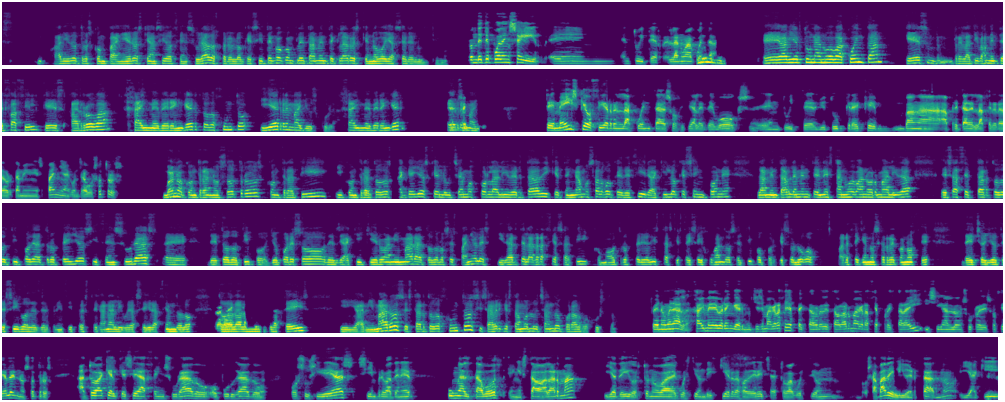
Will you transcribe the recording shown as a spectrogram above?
ha habido otros compañeros que han sido censurados, pero lo que sí tengo completamente claro es que no voy a ser el último. ¿Dónde te pueden seguir en, en Twitter, en la nueva cuenta? He abierto una nueva cuenta que es relativamente fácil, que es arroba Jaime Berenguer, todo junto, y R mayúscula. Jaime Berenguer, R mayúscula. ¿Teméis que os cierren las cuentas oficiales de Vox en Twitter, YouTube? ¿Crees que van a apretar el acelerador también en España contra vosotros? Bueno, contra nosotros, contra ti y contra todos aquellos que luchemos por la libertad y que tengamos algo que decir. Aquí lo que se impone, lamentablemente, en esta nueva normalidad es aceptar todo tipo de atropellos y censuras eh, de todo tipo. Yo por eso desde aquí quiero animar a todos los españoles y darte las gracias a ti, como a otros periodistas que estáis ahí jugándoos el tipo, porque eso luego parece que no se reconoce. De hecho, yo te sigo desde el principio de este canal y voy a seguir haciéndolo. Toda la labor que hacéis y animaros, estar todos juntos y saber que estamos luchando por algo justo. Fenomenal. Jaime de Berenguer, muchísimas gracias, espectadores de Estado Alarma, gracias por estar ahí y síganlo en sus redes sociales. Nosotros, a todo aquel que sea censurado o purgado por sus ideas, siempre va a tener un altavoz en estado de alarma. Y ya te digo, esto no va de cuestión de izquierdas o de derechas, esto va de cuestión, o sea, va de libertad, ¿no? Y aquí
